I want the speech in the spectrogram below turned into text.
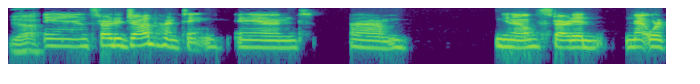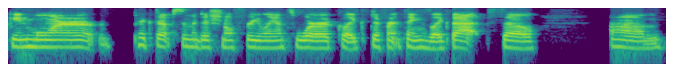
yeah. And started job hunting and um you know, started networking more, picked up some additional freelance work, like different things like that. So um,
